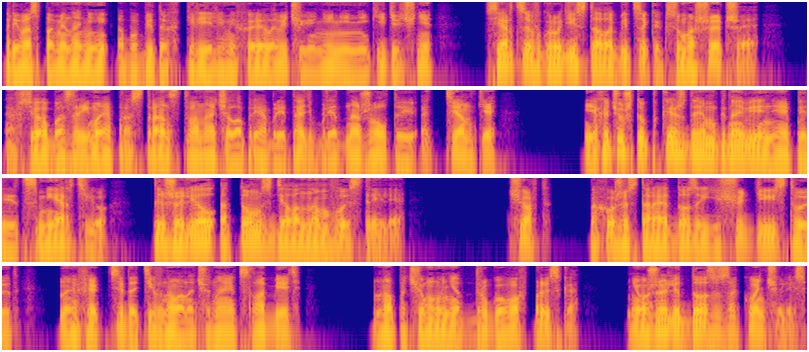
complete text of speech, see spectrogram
При воспоминании об убитых Кирилле Михайловиче и Нине Никитичне сердце в груди стало биться как сумасшедшее, а все обозримое пространство начало приобретать бледно-желтые оттенки. Я хочу, чтобы каждое мгновение перед смертью ты жалел о том сделанном выстреле. Черт, похоже, старая доза еще действует, но эффект седативного начинает слабеть. Но почему нет другого впрыска? Неужели дозы закончились?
